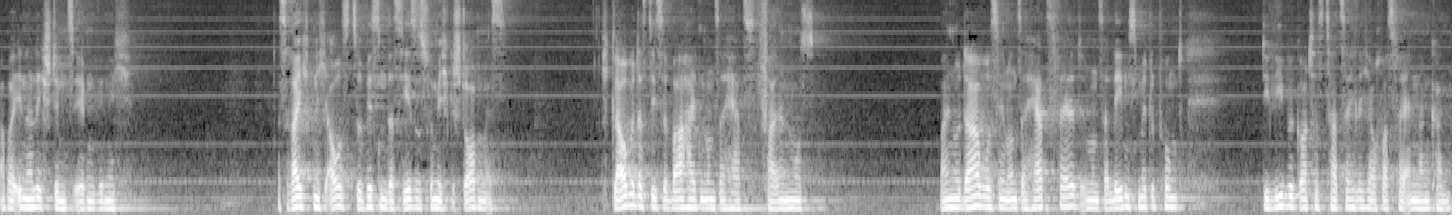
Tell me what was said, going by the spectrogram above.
aber innerlich stimmt es irgendwie nicht. Es reicht nicht aus zu wissen, dass Jesus für mich gestorben ist. Ich glaube, dass diese Wahrheit in unser Herz fallen muss. Weil nur da, wo es in unser Herz fällt, in unser Lebensmittelpunkt, die Liebe Gottes tatsächlich auch was verändern kann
